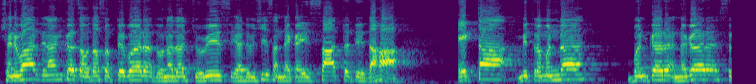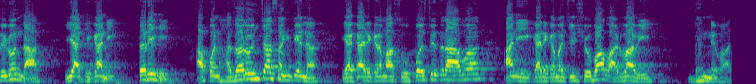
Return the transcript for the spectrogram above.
शनिवार दिनांक चौदा सप्टेंबर दोन हजार चोवीस या दिवशी संध्याकाळी सात ते दहा एकता मित्रमंडळ बनकर नगर श्रीगोंदा या ठिकाणी. तरीही आपण हजारोंच्या संख्येनं या कार्यक्रमास उपस्थित राहावं आणि कार्यक्रमाची शोभा वाढवावी. धन्यवाद.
